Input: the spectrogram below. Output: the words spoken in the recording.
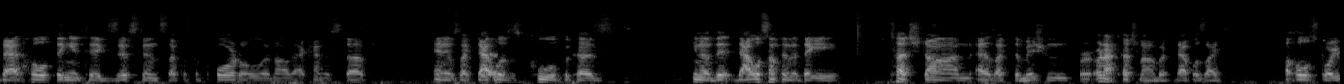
that whole thing into existence like with the portal and all that kind of stuff and it was like that was cool because you know that that was something that they touched on as like the mission for or not touched on but that was like a whole story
